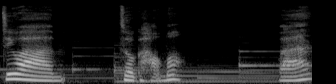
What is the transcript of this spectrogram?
今晚做个好梦，晚安。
